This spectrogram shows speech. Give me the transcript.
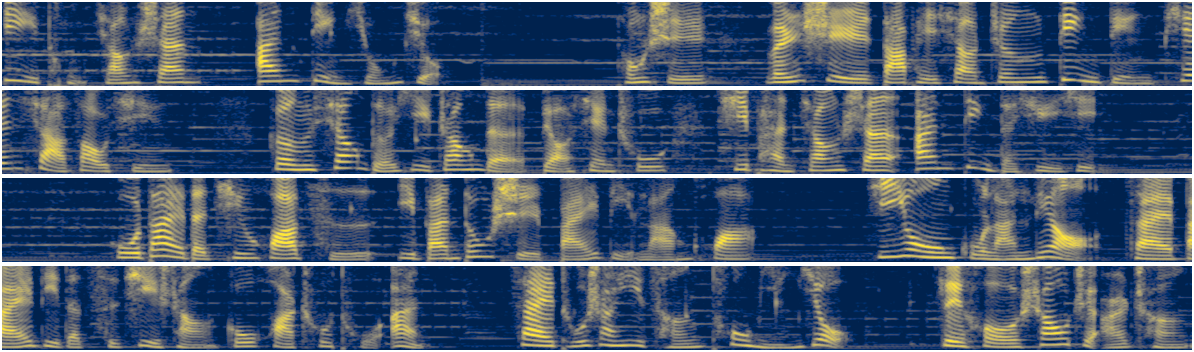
一统江山，安定永久。同时，纹饰搭配象征定鼎天下造型。更相得益彰地表现出期盼江山安定的寓意。古代的青花瓷一般都是白底蓝花，即用古蓝料在白底的瓷器上勾画出图案，再涂上一层透明釉，最后烧制而成。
